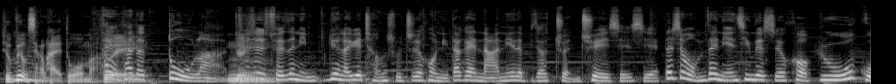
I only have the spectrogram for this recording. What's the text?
就不用想太多嘛。对它有它的度啦，就是随着你越来越成熟之后，你大概拿捏的比较准确一些些。但是我们在年轻的时候，如果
